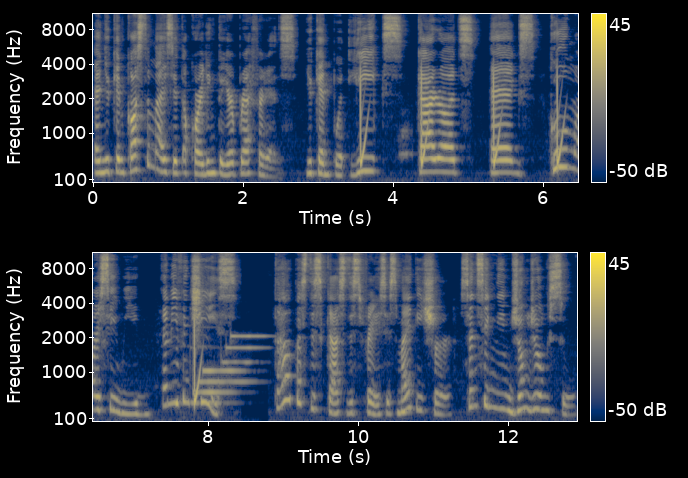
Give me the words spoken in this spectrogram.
and you can customize it according to your preference. You can put leeks, carrots, eggs, gum or seaweed, and even cheese. To help us discuss this phrase is my teacher, Sensing Nim Jung Jung Soo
